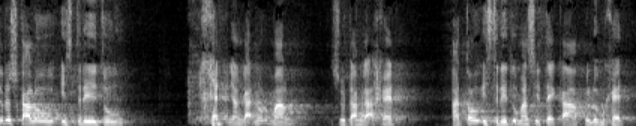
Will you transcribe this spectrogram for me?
Terus kalau istri itu headnya nggak normal, sudah nggak head, atau istri itu masih TK, belum head,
